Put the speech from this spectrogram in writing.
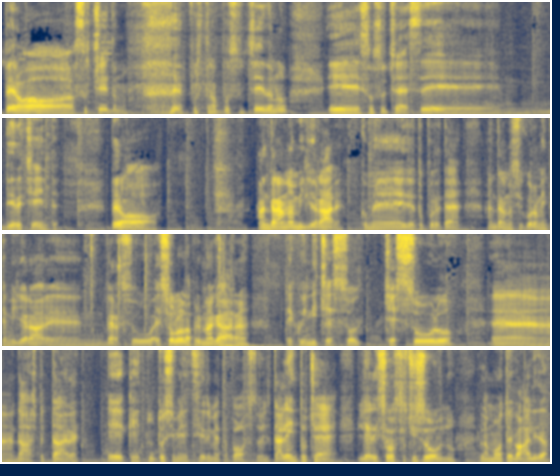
però succedono, purtroppo succedono e sono successe di recente. però andranno a migliorare, come hai detto pure te, andranno sicuramente a migliorare verso è solo la prima gara e quindi c'è, sol, c'è solo eh, da aspettare e che tutto si, met- si rimetta a posto. Il talento c'è, le risorse ci sono, la moto è valida,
